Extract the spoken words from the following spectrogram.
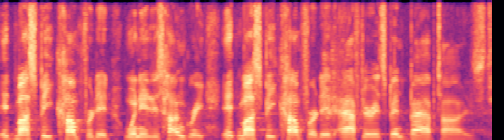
It must be comforted when it is hungry. It must be comforted after it's been baptized.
